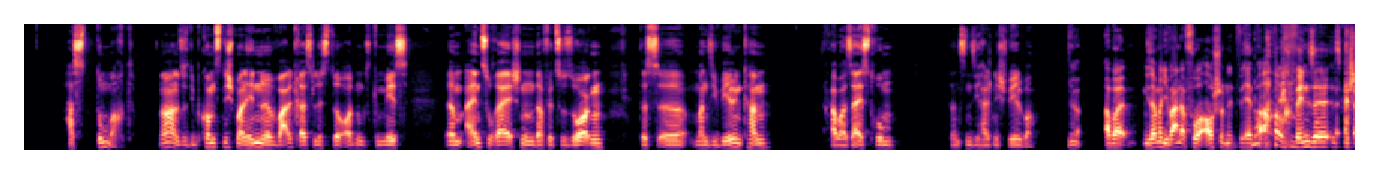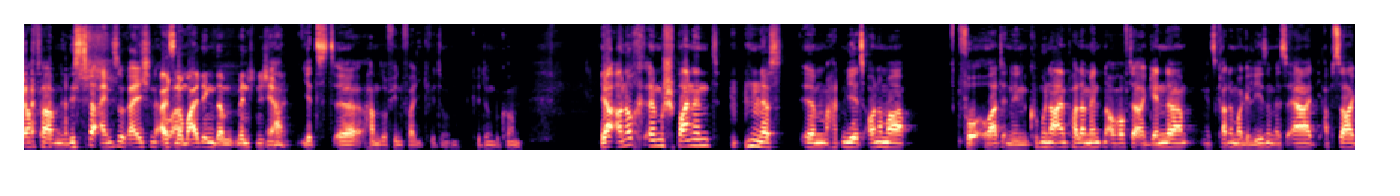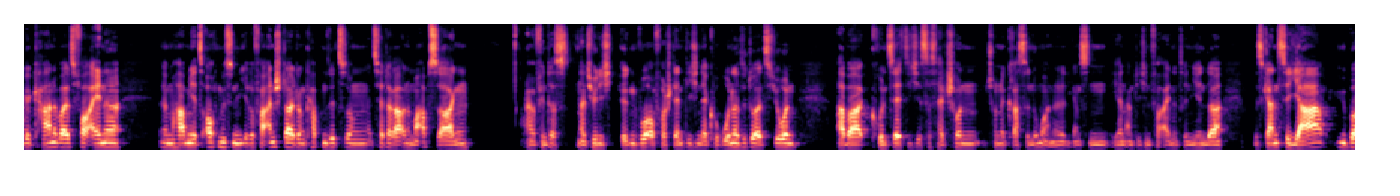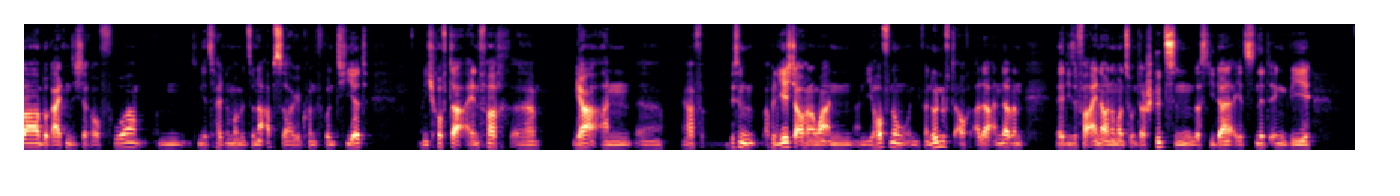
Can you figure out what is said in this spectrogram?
Hass dumm macht. Na, also die bekommen es nicht mal hin, eine Wahlkreisliste ordnungsgemäß ähm, einzureichen und dafür zu sorgen, dass äh, man sie wählen kann. Aber sei es drum, dann sind sie halt nicht wählbar. Ja. Aber ich sag mal, die waren davor auch schon nicht wählbar, auch wenn sie es geschafft haben, eine Liste einzureichen. Als aber, normal denken dann Mensch nicht ja, rein. Jetzt äh, haben sie auf jeden Fall die Quittung, Quittung bekommen. Ja, auch noch ähm, spannend, das ähm, hatten wir jetzt auch nochmal vor Ort in den kommunalen Parlamenten auch auf der Agenda. Jetzt gerade mal gelesen im SR, die Absage, Karnevalsvereine ähm, haben jetzt auch müssen ihre Veranstaltungen, Kappensitzungen etc. auch nochmal absagen. Ich finde das natürlich irgendwo auch verständlich in der Corona-Situation. Aber grundsätzlich ist das halt schon, schon eine krasse Nummer. Ne? Die ganzen ehrenamtlichen Vereine trainieren da das ganze Jahr über, bereiten sich darauf vor und sind jetzt halt nochmal mit so einer Absage konfrontiert. Und ich hoffe da einfach, äh, ja, an, äh, ja, ein bisschen appelliere ich da auch nochmal an, an die Hoffnung und die Vernunft auch aller anderen, äh, diese Vereine auch nochmal zu unterstützen, dass die da jetzt nicht irgendwie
